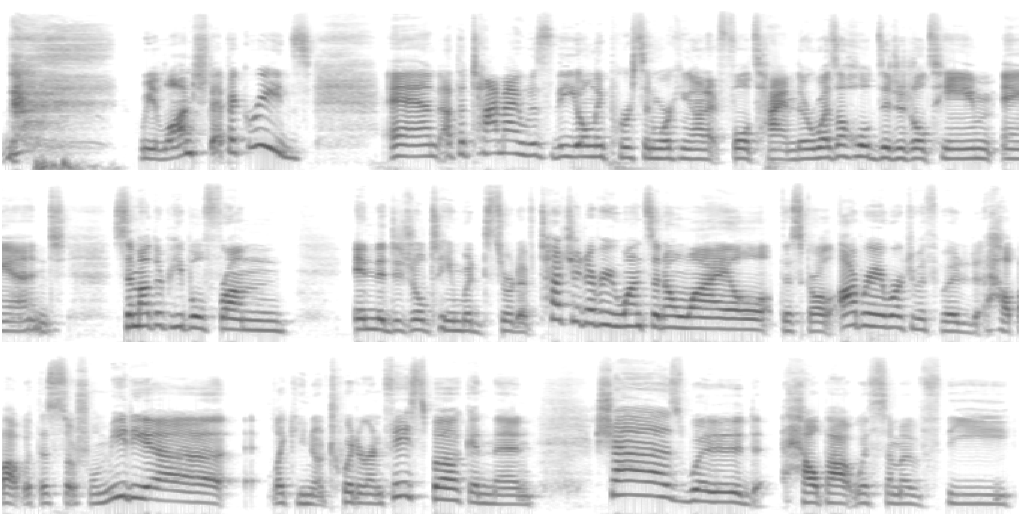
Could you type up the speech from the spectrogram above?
we launched Epic Reads. And at the time, I was the only person working on it full time. There was a whole digital team, and some other people from in the digital team would sort of touch it every once in a while. This girl, Aubrey, I worked with, would help out with the social media, like, you know, Twitter and Facebook. And then Shaz would help out with some of the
